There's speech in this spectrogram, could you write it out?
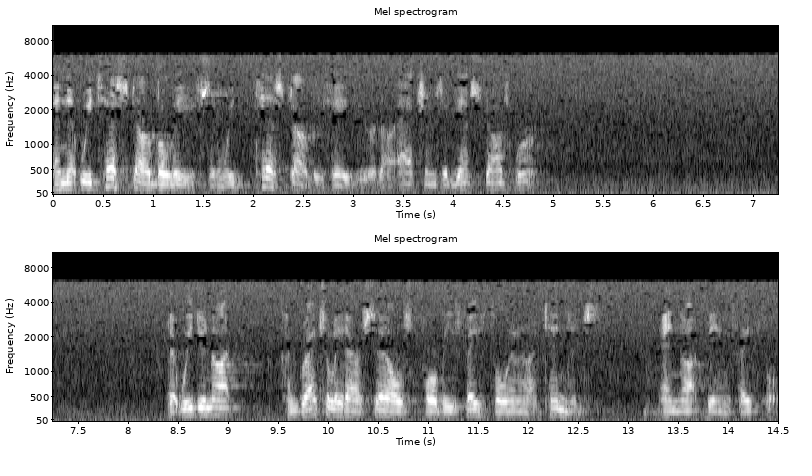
And that we test our beliefs and we test our behavior and our actions against God's Word. That we do not congratulate ourselves for being faithful in our attendance and not being faithful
